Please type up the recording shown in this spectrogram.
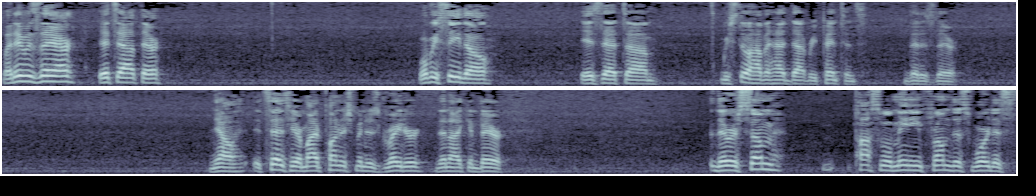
but it was there. It's out there. What we see though is that um, we still haven't had that repentance that is there. Now, it says here, my punishment is greater than I can bear. There is some possible meaning from this word that's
